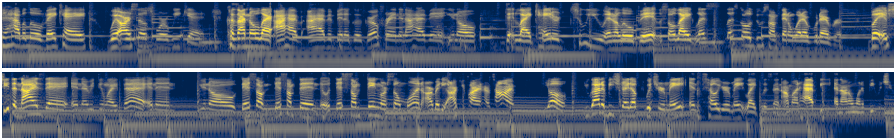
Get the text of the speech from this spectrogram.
have a little vacay with ourselves for a weekend. Because i know like i have i haven't been a good girlfriend and i haven't you know like catered to you in a little bit. So like let's let's go do something or whatever whatever. But if she denies that and everything like that, and then you know there's some there's something there's something or someone already occupying her time, yo, you gotta be straight up with your mate and tell your mate like, listen, I'm unhappy and I don't want to be with you.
